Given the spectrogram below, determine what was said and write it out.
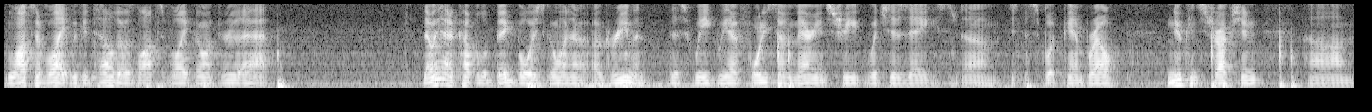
lots of light. We could tell there was lots of light going through that. Then we had a couple of big boys going to agreement this week. We have 47 Marion Street, which is a um, just a split gambrel, new construction um,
